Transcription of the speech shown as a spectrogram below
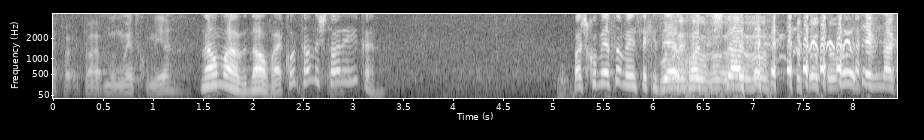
É pra- então é o momento de comer? Não, mas não, vai contando a história aí, cara. Pode comer também se você quiser. Eu conto a história. Vamos terminar.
